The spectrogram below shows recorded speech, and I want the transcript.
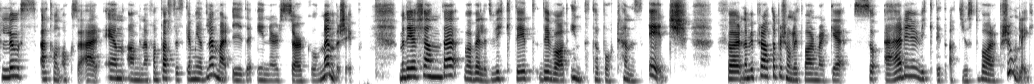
plus att hon också är en av mina fantastiska medlemmar i The Inner Circle Membership. Men det jag kände var väldigt viktigt, det var att inte ta bort hennes edge. För när vi pratar personligt varumärke så är det ju viktigt att just vara personlig.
